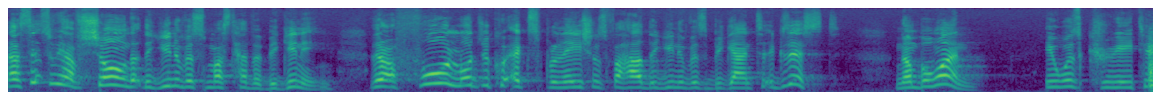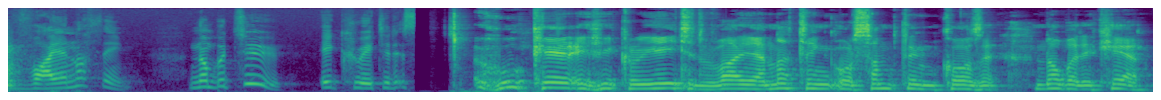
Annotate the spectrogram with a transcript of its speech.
Now, since we have shown that the universe must have a beginning, there are four logical explanations for how the universe began to exist. Number one, it was created via nothing. Number two, it created itself. Who care if he created via nothing or something cause it? Nobody care.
